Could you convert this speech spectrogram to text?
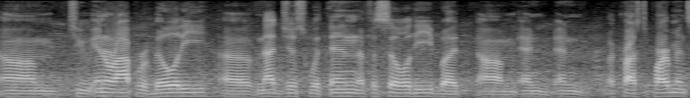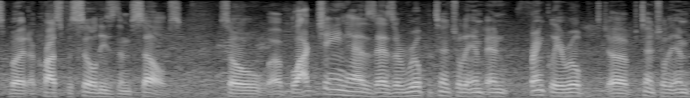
um, to interoperability, uh, not just within a facility, but um, and and across departments, but across facilities themselves. So uh, blockchain has, has a real potential to, and frankly, a real uh, potential to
